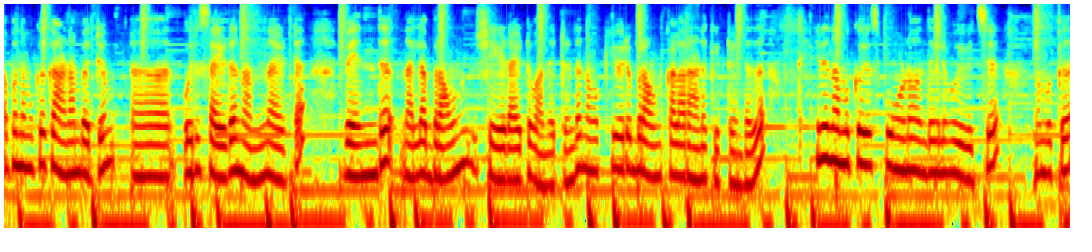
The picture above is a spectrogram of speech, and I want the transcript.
അപ്പോൾ നമുക്ക് കാണാൻ പറ്റും. ഒരു സൈഡ് നന്നായിട്ട് വെന്ത് നല്ല ബ്രൗൺ ഷെയ്ഡായിട്ട് വന്നിട്ടുണ്ട്. നമുക്ക് ഈ ഒരു ബ്രൗൺ കളറാണ് കിട്ടേണ്ടത്. ഇനി നമുക്കൊരു സ്പൂണോ എന്തെങ്കിലും ഒഴിച്ച് നമുക്ക്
